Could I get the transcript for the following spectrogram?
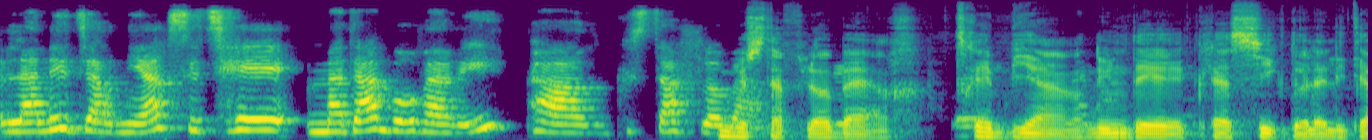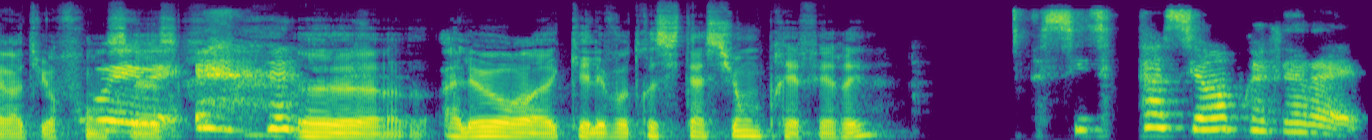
l'année dernière. C'était Madame Bovary par Gustave Flaubert. Gustave Flaubert, très bien, l'une des classiques de la littérature française. Euh, alors, quelle est votre citation préférée? Citation préférée.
